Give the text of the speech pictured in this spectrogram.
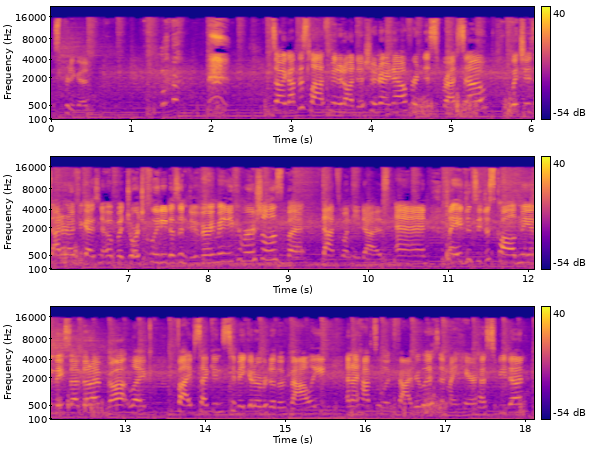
it's pretty good. so I got this last minute audition right now for Nespresso, which is, I don't know if you guys know, but George Clooney doesn't do very many commercials, but that's when he does. And my agency just called me and they said that I've got like five seconds to make it over to the valley and I have to look fabulous and my hair has to be done.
